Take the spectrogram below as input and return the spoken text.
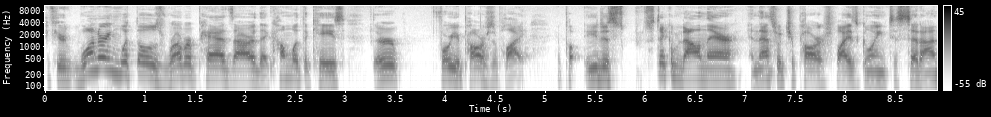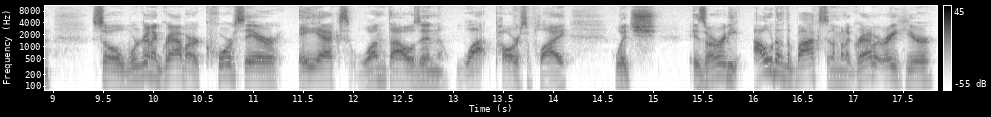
If you're wondering what those rubber pads are that come with the case, they're for your power supply. You just stick them down there and that's what your power supply is going to sit on. So we're gonna grab our Corsair AX 1000 watt power supply, which is already out of the box and I'm gonna grab it right here.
